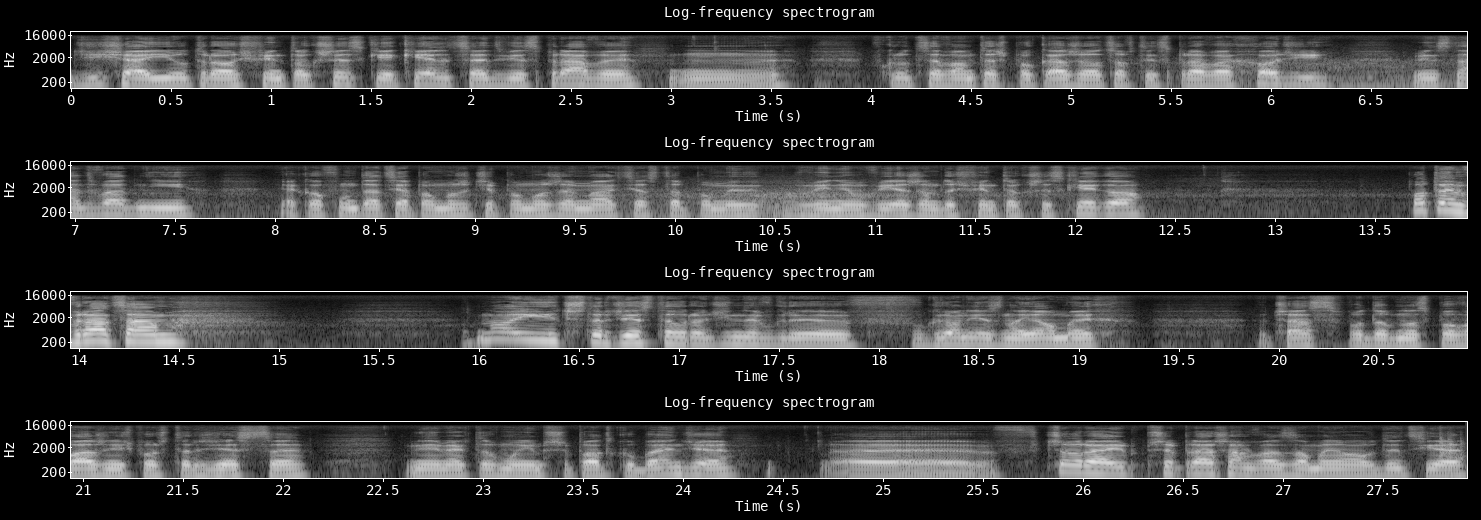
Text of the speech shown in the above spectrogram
dzisiaj, jutro Świętokrzyskie, Kielce, dwie sprawy. Wkrótce Wam też pokażę o co w tych sprawach chodzi, więc na dwa dni jako Fundacja Pomożecie Pomożemy akcja Stop Pomówieniom wyjeżdżam do Świętokrzyskiego. Potem wracam. No i 40 urodziny w, gry, w gronie znajomych. Czas podobno spoważnieć po 40. Nie wiem jak to w moim przypadku będzie. Eee, wczoraj, przepraszam Was za moją audycję,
